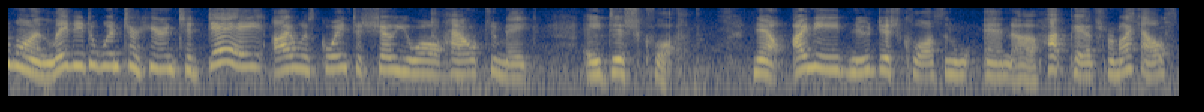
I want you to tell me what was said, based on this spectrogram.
everyone, Lady De Winter here, and today I was going to show you all how to make a dishcloth. Now, I need new dishcloths and, and uh, hot pads for my house,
